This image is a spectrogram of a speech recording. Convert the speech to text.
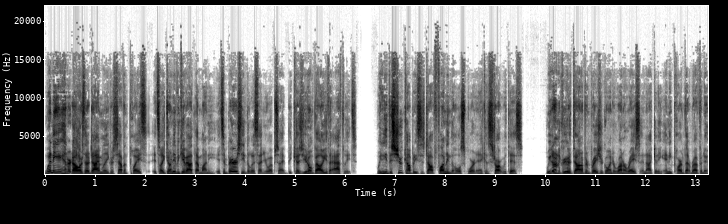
Winning $800 at a Diamond League for seventh place, it's like don't even give out that money. It's embarrassing to list that on your website because you don't value the athletes. We need the shoe companies to stop funding the whole sport, and it can start with this. We don't agree with Donovan Brazier going to run a race and not getting any part of that revenue.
